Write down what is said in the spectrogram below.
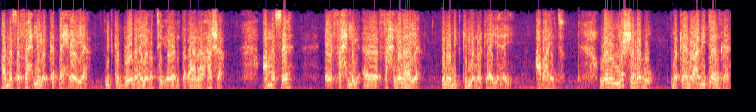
Amase faxliga ka dhaxeeya midka boodahaya rati mataqaanaa hasha amase faxli faxlinaya inuu mid keliya markaa yahay cabaahinta waalmashrabu makaanu cabitaanka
